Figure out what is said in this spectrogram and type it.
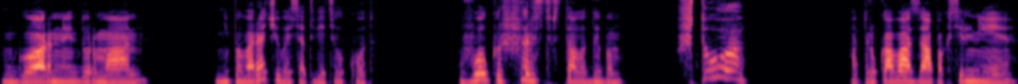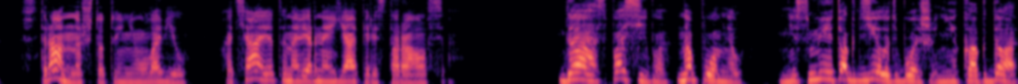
Горный дурман, не поворачиваясь, ответил кот. У волка шерсть встала дыбом. Что? От рукава запах сильнее. Странно, что ты не уловил. Хотя это, наверное, я перестарался. Да, спасибо, напомнил. Не смей так делать больше никогда.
